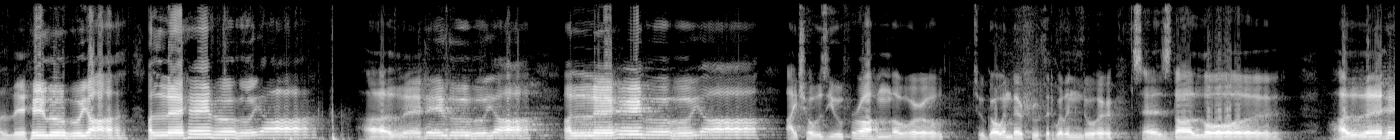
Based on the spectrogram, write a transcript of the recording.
Alleluia, Alleluia, Alleluia, Alleluia. I chose you from the world to go and bear fruit that will endure, says the Lord. Alleluia.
